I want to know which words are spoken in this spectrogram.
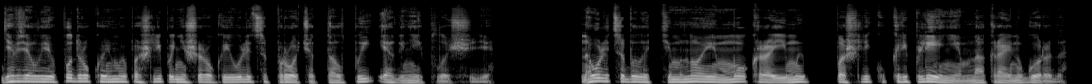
Я взял ее под руку, и мы пошли по неширокой улице прочь от толпы и огней площади. На улице было темно и мокро, и мы пошли к укреплениям на окраину города.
